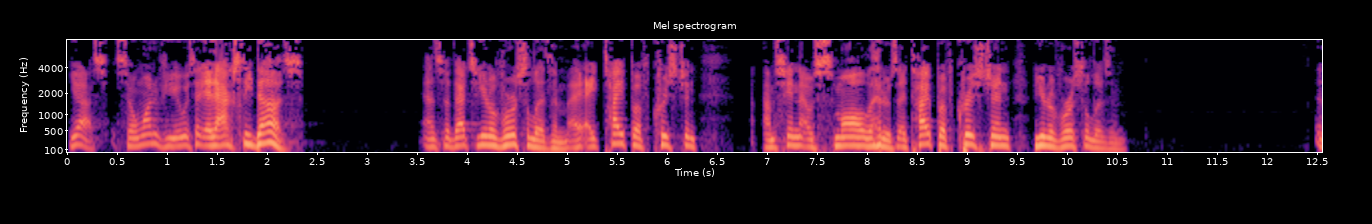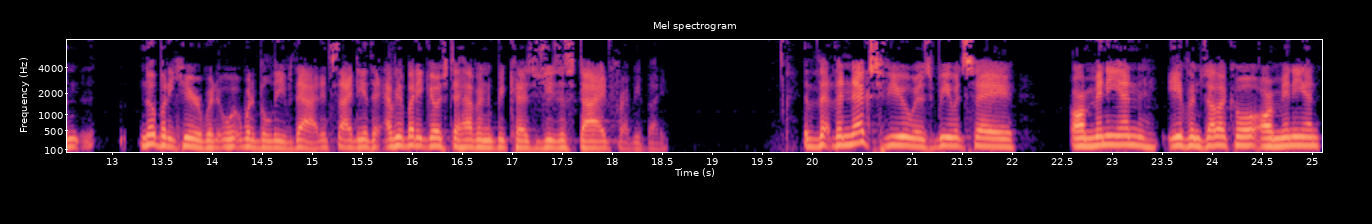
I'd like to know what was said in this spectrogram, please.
Yes. So one view is that it actually does. And so that's universalism, a, a type of Christian, I'm saying that with small letters, a type of Christian universalism. And nobody here would, would believe that. It's the idea that everybody goes to heaven because Jesus died for everybody. The, the next view is we would say Arminian, evangelical Arminian,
